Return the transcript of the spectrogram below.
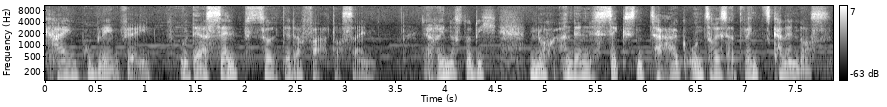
kein Problem für ihn. Und er selbst sollte der Vater sein. Erinnerst du dich noch an den sechsten Tag unseres Adventskalenders?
